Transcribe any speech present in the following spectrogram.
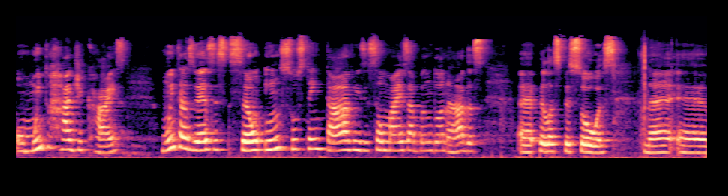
ou muito radicais muitas vezes são insustentáveis e são mais abandonadas é, pelas pessoas, né? É,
